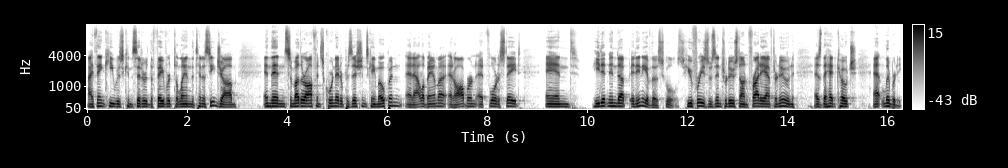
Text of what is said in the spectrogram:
I think he was considered the favorite to land the Tennessee job. And then some other offense coordinator positions came open at Alabama, at Auburn, at Florida State, and he didn't end up at any of those schools. Hugh Freeze was introduced on Friday afternoon as the head coach at Liberty.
